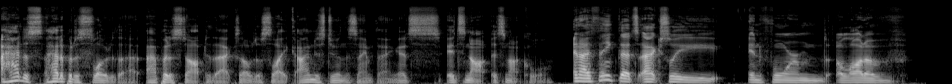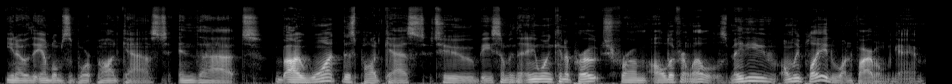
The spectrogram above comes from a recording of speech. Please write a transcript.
I had to I had to put a slow to that. I put a stop to that because I was just like, I'm just doing the same thing. It's it's not it's not cool. And I think that's actually informed a lot of you know the Emblem Support podcast in that I want this podcast to be something that anyone can approach from all different levels. Maybe you've only played one Fire Emblem game.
